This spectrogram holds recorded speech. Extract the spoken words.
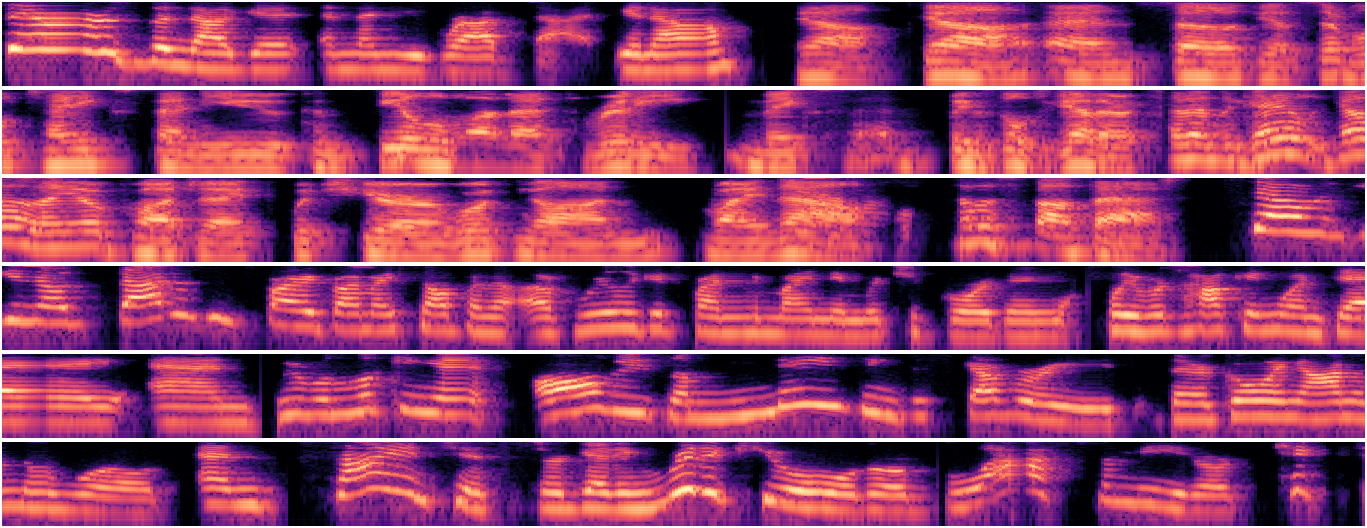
there's the nugget and then you grab that, you know? Yeah, yeah. And so if you have several takes, then you can feel the one that really makes brings it all together. And then the Gal- Galileo project, which you're working on right now, yeah. tell us about that. So, you know, that is inspired by myself and a, a really good friend of mine named Richard Gordon. We were talking one day and we were looking at all these amazing discoveries that are going on in the world. And scientists are getting ridiculed or blasphemed or kicked.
